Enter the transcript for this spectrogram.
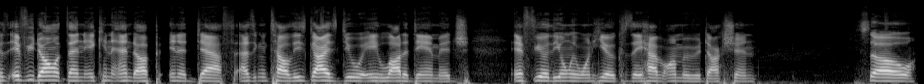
Because if you don't, then it can end up in a death. As you can tell, these guys do a lot of damage if you're the only one here because they have armor reduction. So,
